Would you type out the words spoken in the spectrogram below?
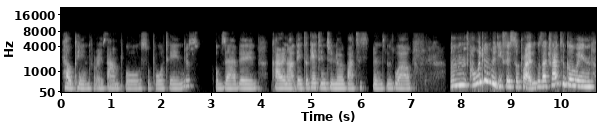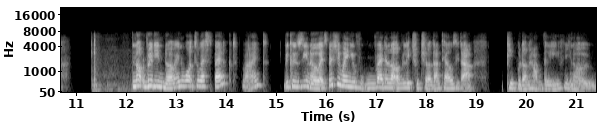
helping, for example, supporting, just observing, carrying out data, getting to know participants as well. Um, I wouldn't really say surprised because I tried to go in not really knowing what to expect, right? Because, you know, especially when you've read a lot of literature that tells you that people don't have belief, you know,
